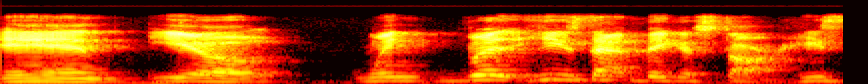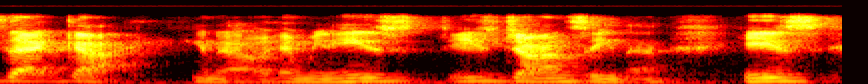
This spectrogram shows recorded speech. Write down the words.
and you know when but he's that big a star. He's that guy. You know, I mean, he's he's John Cena. He's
